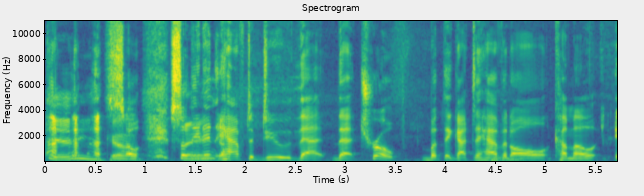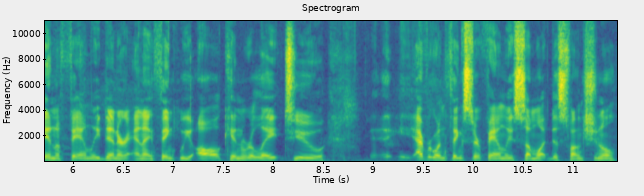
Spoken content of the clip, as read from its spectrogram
There you go. So, so There they didn't have to do that that trope, but they got to have it mm-hmm. all come out in a family dinner, and I think we all can relate to. Everyone thinks their family is somewhat dysfunctional,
